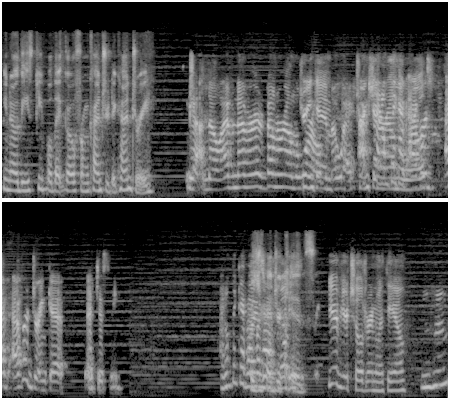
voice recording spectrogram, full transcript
you know, these people that go from country to country. Yeah, no, I've never done around the Drinking- world. No way. drinking Actually, I don't think I've the ever. I've ever drank it at Disney. I don't think I've Because ever you had your well, kids. You have your children with you. Mm-hmm.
